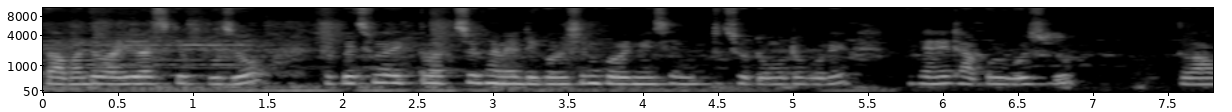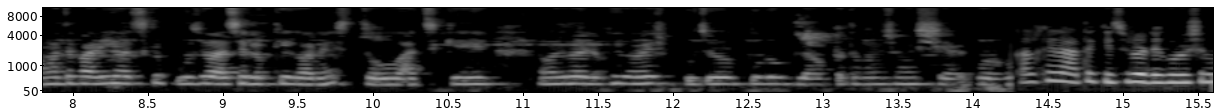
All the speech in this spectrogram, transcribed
তো আমাদের বাড়িও আজকে পুজো। তো পেছনে দেখতে পাচ্ছ এখানে ডেকোরেশন করে নিয়েছে আমি একটু ছোটো মোটো করে। এখানে ঠাকুর বসবো তো আমাদের বাড়িও আজকে পুজো আছে লক্ষ্মী গণেশ। তো আজকে আমাদের বাড়ি লক্ষ্মী গণেশ পুজোর পুরো ব্লগটা তোমাদের সঙ্গে শেয়ার করব। কালকে রাতে কিছুটা ডেকোরেশন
